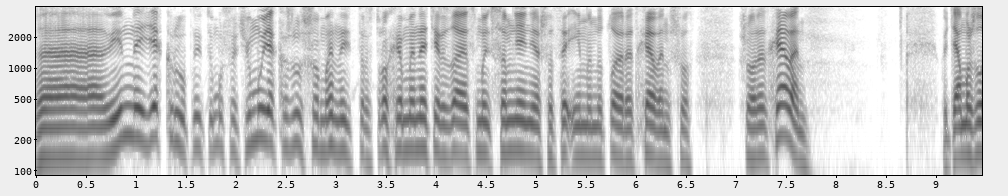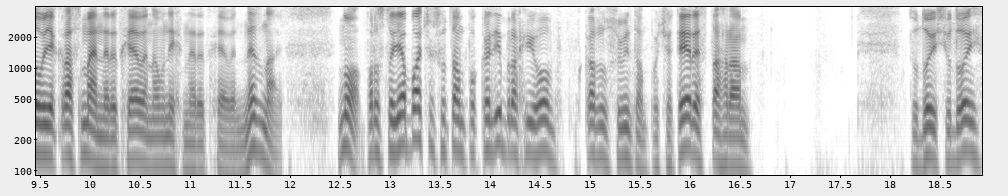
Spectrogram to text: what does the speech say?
Е, він не є крупний, тому що чому я кажу, що мене трохи мене терзає сумніння, що це іменно той Red Heaven, що, що Red Heaven. Хоча, можливо, якраз в мене Red Heaven, а в них не Red Heaven. Не знаю. Ну, просто я бачу, що там по калібрах його кажуть, що він там по 400 грам. Туди-сюди.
